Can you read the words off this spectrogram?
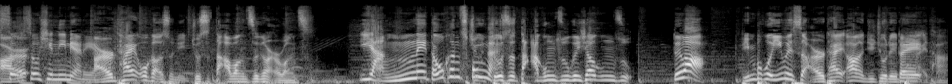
手手心里面的。二胎，我告诉你，就是大王子跟二王子一样的，都很宠爱，就是大公主跟小公主，对吧？并不会因为是二胎啊就觉得不爱他。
